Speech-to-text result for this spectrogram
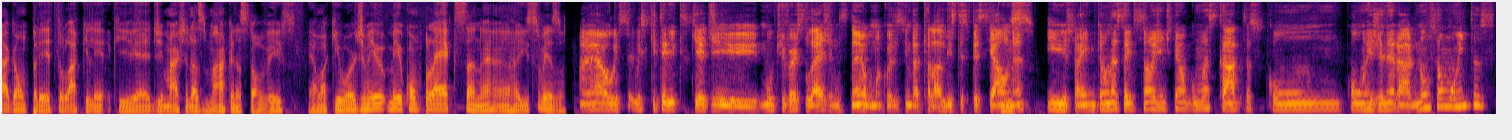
dragão preto lá, que, que é de Marcha das Máquinas, talvez. É uma keyword meio, meio complexa, né? Uh, isso mesmo. É, o, o Skitterix, que é de Multiverse Legends, né? Alguma coisa assim, daquela lista especial, né? isso. né? Isso, aí então nessa edição a gente tem algumas cartas com, com regenerar. Não são muitas,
